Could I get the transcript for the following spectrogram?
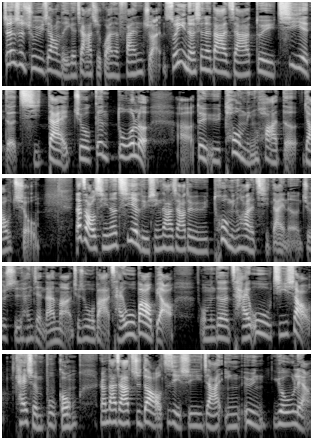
正是出于这样的一个价值观的翻转，所以呢，现在大家对企业的期待就更多了。啊、呃，对于透明化的要求，那早期呢，企业履行大家对于透明化的期待呢，就是很简单嘛，就是我把财务报表。我们的财务绩效开诚布公，让大家知道自己是一家营运优良、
